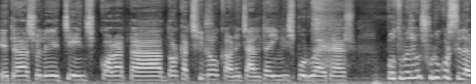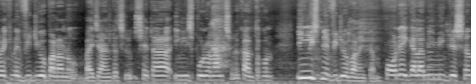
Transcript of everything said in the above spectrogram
এটা আসলে চেঞ্জ করাটা দরকার ছিল, কারণ এই চ্যানেলটা ইংলিশ পড়ুয়া, এটা প্রথমে যখন শুরু করছিলাম এখানে ভিডিও বানানো বা এই চ্যানেলটা ছিল, সেটা ইংলিশ পড়ুয়া নাম ছিল, কারণ তখন ইংলিশ নিয়ে ভিডিও বানাইতাম। পরে গেলাম ইমিগ্রেশন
